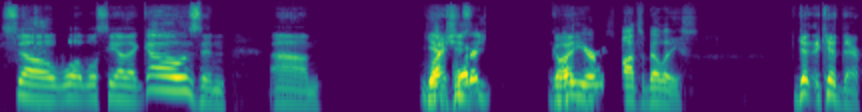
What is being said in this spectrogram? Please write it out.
So we'll we'll see how that goes. And um, yeah, What- she's, what are- go what ahead. are your responsibilities? Get the kid there.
